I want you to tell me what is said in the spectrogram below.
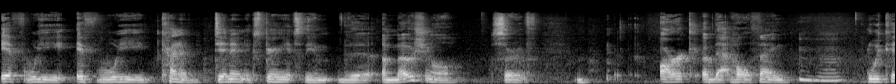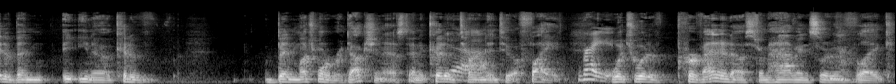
if we if we kind of didn't experience the the emotional sort of arc of that whole thing, Mm-hmm. We could have been, you know, could have been much more reductionist and it could have Yeah. turned into a fight Right. which would have prevented us from having sort of like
